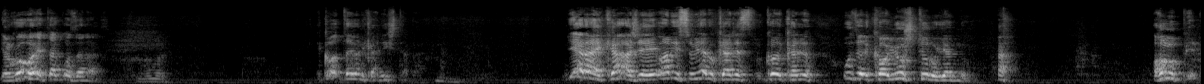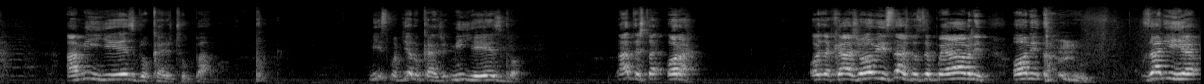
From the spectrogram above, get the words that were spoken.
Jel govore tako za nas? I kao taj oni kad ništa, ba. Vjera je, kaže, oni su vjeru, kaže, kaže uzeli kao ljuštilu jednu. Ha. Olupina. A mi jezgro, kaže, čupamo. Mi smo vjeru, kaže, mi jezgro. Znate šta je? Orah. Ovdje kaže, ovi sad što se pojavili, oni, za njih je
